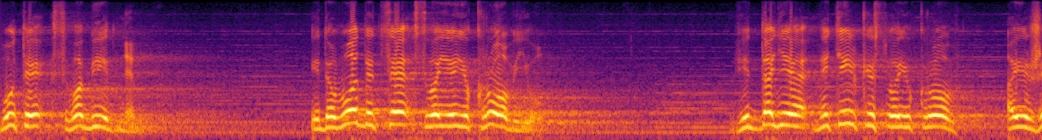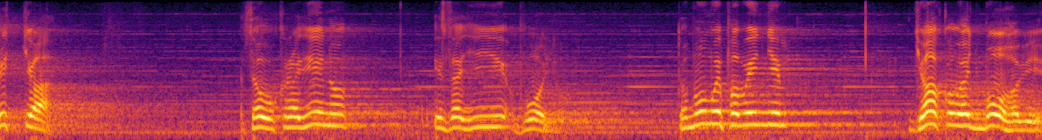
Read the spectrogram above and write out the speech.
бути свобідним. І доводить це своєю кров'ю. Віддає не тільки свою кров, а й життя за Україну і за її волю. Тому ми повинні дякувати Богові,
